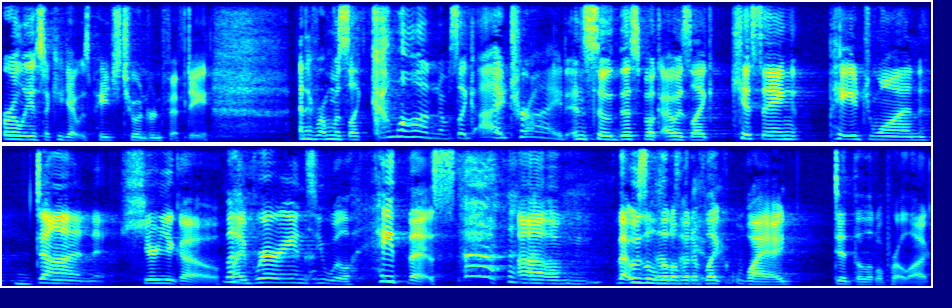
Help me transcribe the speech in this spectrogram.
earliest I could get was page 250. And everyone was like, come on. And I was like, I tried. And so this book, I was like, kissing, page one, done. Here you go. Librarians, you will hate this. Um, that was a little bit of like why I did the little prologue.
